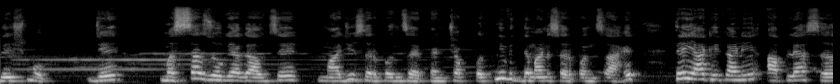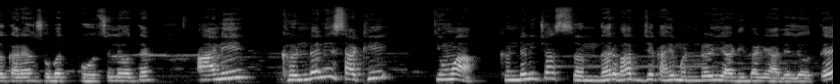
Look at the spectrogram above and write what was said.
देशमुख जे मस्सा जोग्या गावचे माजी सरपंच आहेत त्यांच्या पत्नी विद्यमान सरपंच आहेत. ते या ठिकाणी आपल्या सहकाऱ्यांसोबत पोहोचले होते. आणि खंडणीसाठी किंवा खंडणीच्या संदर्भात जे काही मंडळी या ठिकाणी आलेले होते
